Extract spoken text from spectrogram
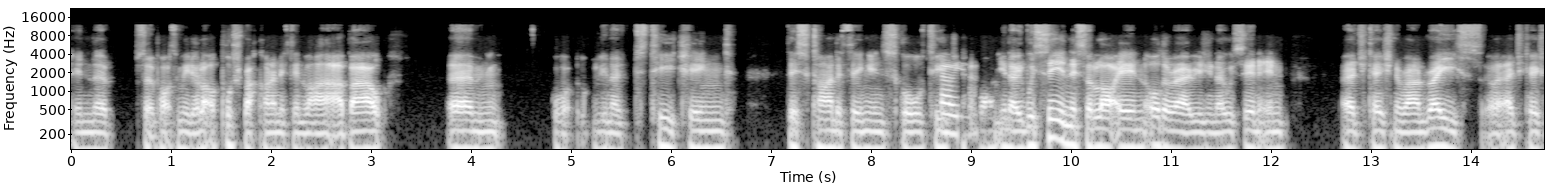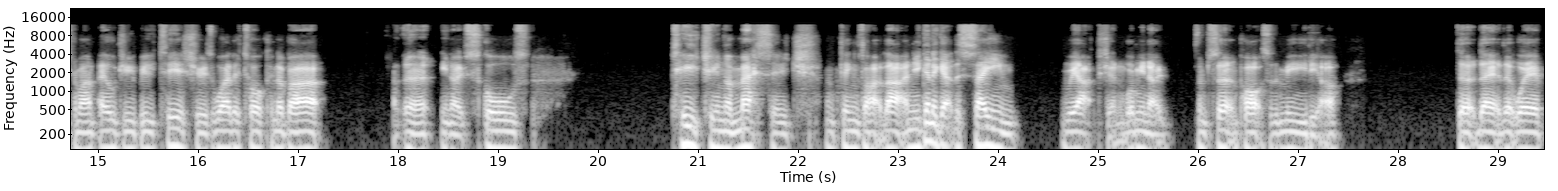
in the certain parts of media a lot of pushback on anything like that about um what you know teaching this kind of thing in school teaching. Oh, yeah. You know, we're seeing this a lot in other areas. You know, we're seeing it in education around race, or education around LGBT issues, where they're talking about, uh, you know, schools teaching a message and things like that. And you're going to get the same reaction when you know from certain parts of the media that they that we're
